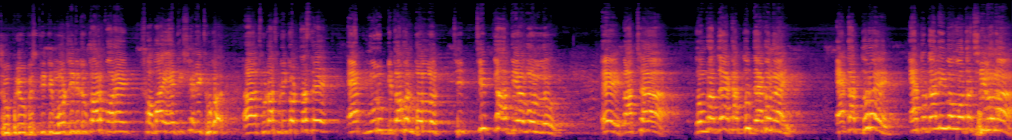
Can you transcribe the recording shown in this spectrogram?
সুপ্রিয় উপস্থিতি, মসজিদে ঢুকার পরে সবাই এদিক সেদিক ঢুকা- ছুটাছুটি করতেছে। এক মুরব্বী তখন বলল চিৎকার দিয়ে বলল, এই বাচ্চা, তোমরা তো একাত্তর দেখো নাই। একাত্তরে এতটা নির্মমতা ছিল না।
